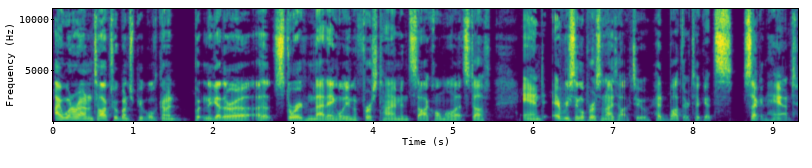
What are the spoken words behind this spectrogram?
I went around and talked to a bunch of people, kind of putting together a, a, story from that angle. You know, first time in Stockholm, all that stuff, and every single person I talked to had bought their tickets secondhand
